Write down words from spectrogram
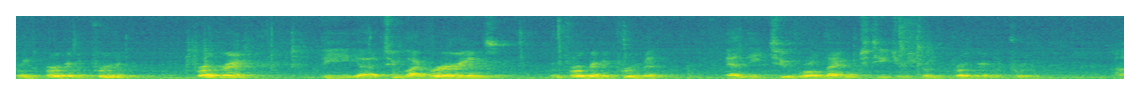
from the program improvement program, the uh, two librarians from program improvement, and the two world language teachers from the program improvement. Uh,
